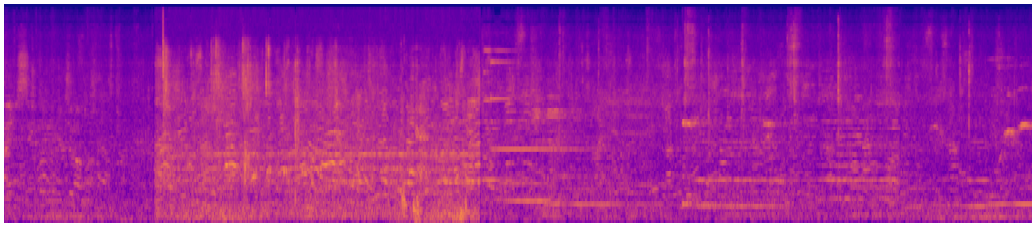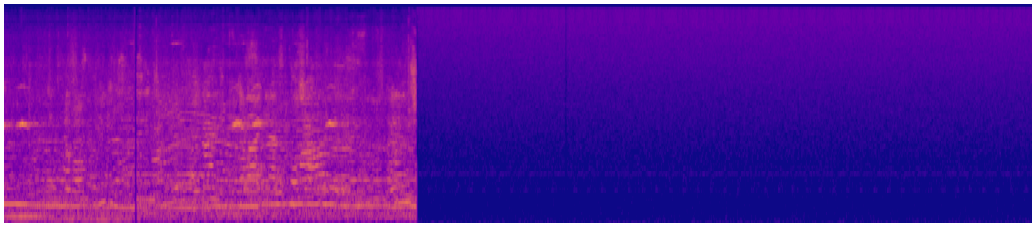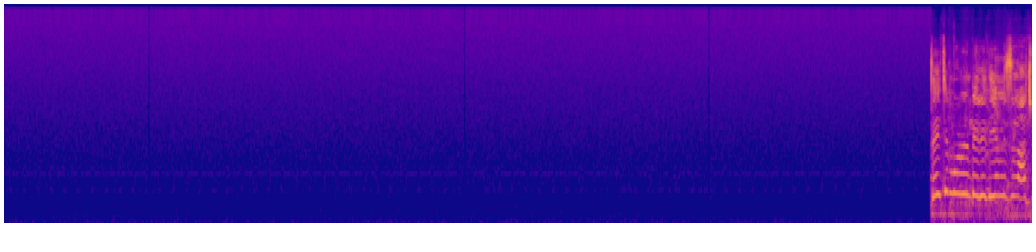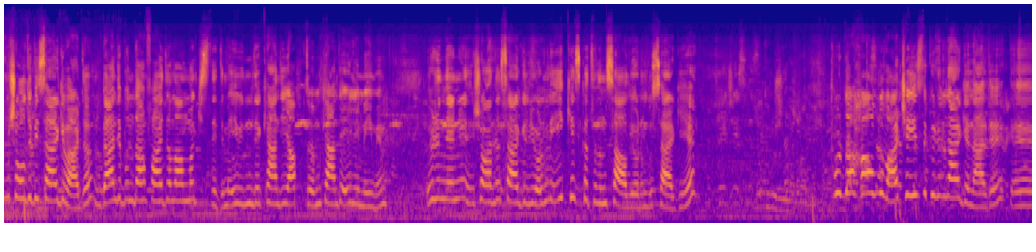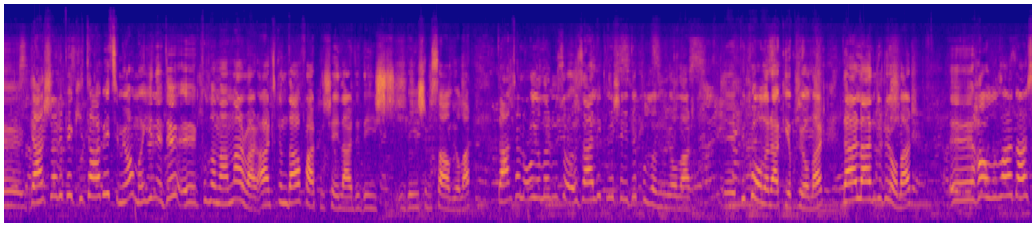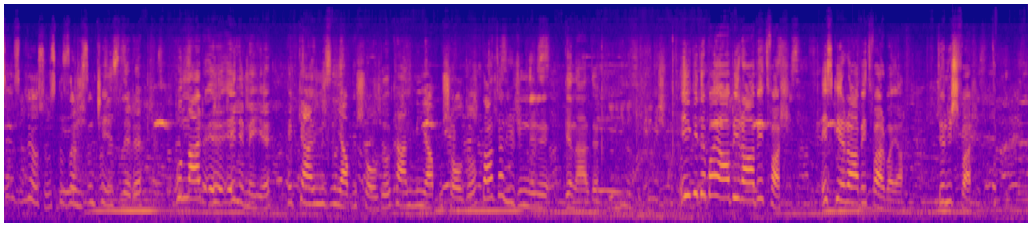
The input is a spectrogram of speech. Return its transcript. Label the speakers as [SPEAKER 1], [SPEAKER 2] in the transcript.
[SPEAKER 1] Aynısı, bir travma. Zeytinburnu Belediye'mizin açmış olduğu bir sergi vardı. Ben de bundan faydalanmak istedim. Evimde kendi yaptığım, kendi el emeğimin ürünlerini şu anda sergiliyorum ve ilk kez katılım sağlıyorum bu sergiye. Burada havlu var, çeyizlik ürünler genelde. Ee, gençlere pek hitap etmiyor ama yine de e, kullananlar var. Artık daha farklı şeylerde değiş, değişim sağlıyorlar. Dantel oyalarımızı özellikle şeyde kullanıyorlar. E, piko olarak yapıyorlar, değerlendiriyorlar. E, havlular derseniz biliyorsunuz kızlarımızın çeyizleri. Bunlar e, el emeği. Hep kendimizin yapmış olduğu, kendimin yapmış olduğu dantel ürünleri genelde. İlgide bayağı bir rağbet var. Eskiye rağbet var bayağı. Dönüş var.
